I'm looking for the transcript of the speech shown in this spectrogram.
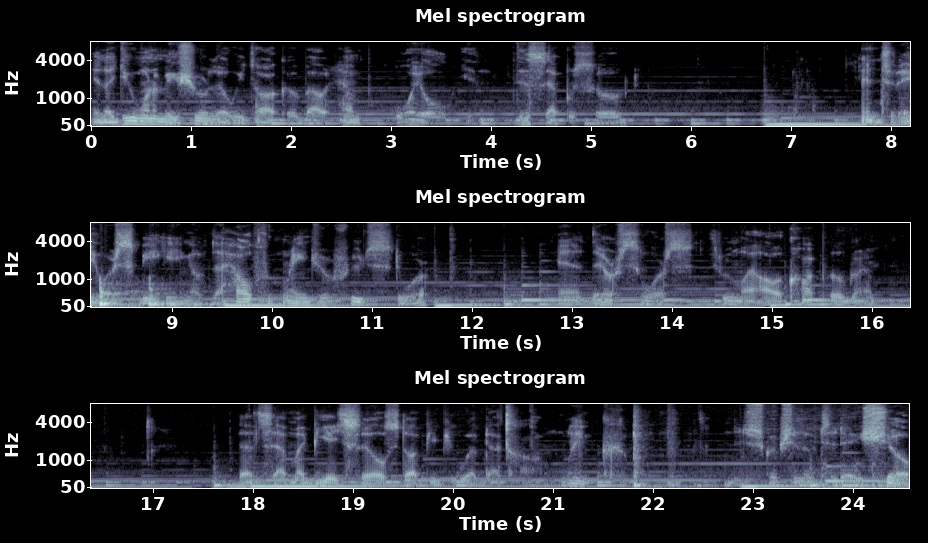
And I do want to make sure that we talk about hemp oil in this episode. And today we're speaking of the Health Ranger Food Store and their source through my a la program. That's at my bhsales.bbweb.com link in the description of today's show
